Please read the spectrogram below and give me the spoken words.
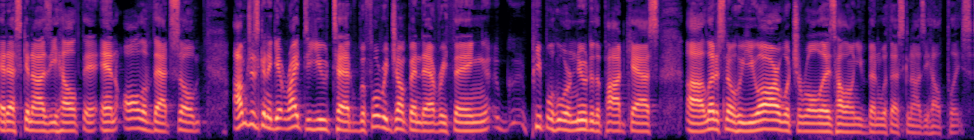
at Eskenazi Health, and all of that. So I'm just going to get right to you, Tedd. Before we jump into everything, people who are new to the podcast, uh, let us know who you are, what your role is, how long you've been with Eskenazi Health, please.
